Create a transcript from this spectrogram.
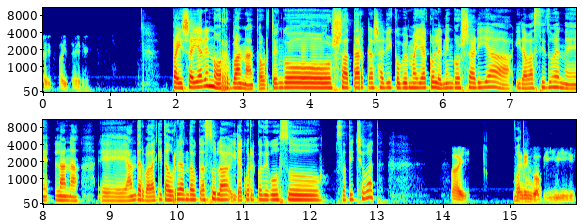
zait baita ere. Paisaiaren orbanak, aurtengo satar sariko bemaiako lehenengo saria irabazi duen e, lana. E, Ander, badakita aurrean daukazula, irakurriko diguzu zatitxo bat? Bai, lehenengo bi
